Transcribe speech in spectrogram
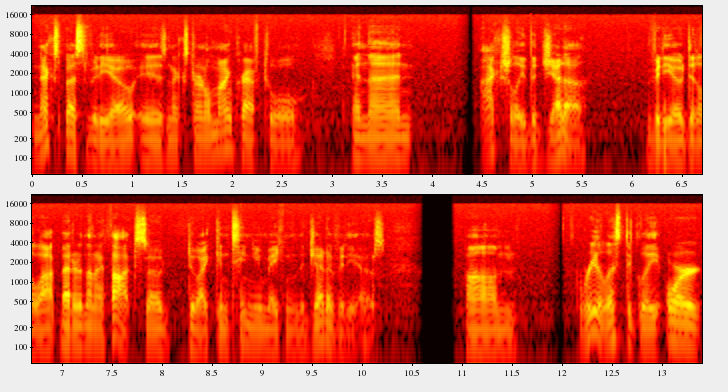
next best video is an external Minecraft tool. And then actually the Jetta video did a lot better than I thought. So do I continue making the Jetta videos? Um, realistically, or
